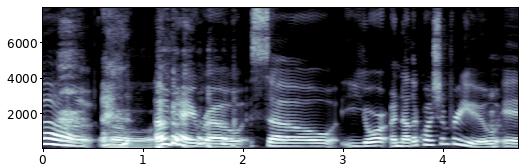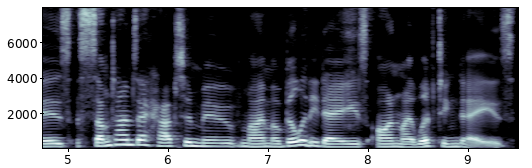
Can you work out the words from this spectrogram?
Oh. Oh. Okay, Ro. So your another question for you is sometimes I have to move my mobility days on my lifting days.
